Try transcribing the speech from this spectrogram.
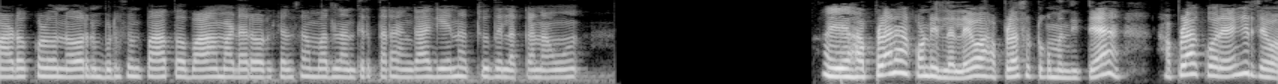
ಮಾಡೋಕೊಳ್ಳೋನು ಅವ್ರನ್ನ ಬಿಡಿಸೋನು ಪಾಪ ಭಾಳ ಮಾಡ್ಯಾರ ಅವ್ರ ಕೆಲಸ ಮೊದ್ಲು ಅಂತಿರ್ತಾರೆ ಹಂಗಾಗಿ ಏನು ಹಚ್ಚೋದಿಲ್ಲಕ್ಕ ನಾವು. ಅಯ್ಯ ಹಪ್ಪಳನ ಹಾಕೊಂಡಿಲ್ಲಲ್ಲೇ ಹಪ್ಪಳ ಸುಟ್ಕೊಂಡ್ ಬಂದಿತ್ತೆ ಹಪ್ಪಳ ಹಾಕೋರಿ ಹೆಂಗಿರ್ಜವ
